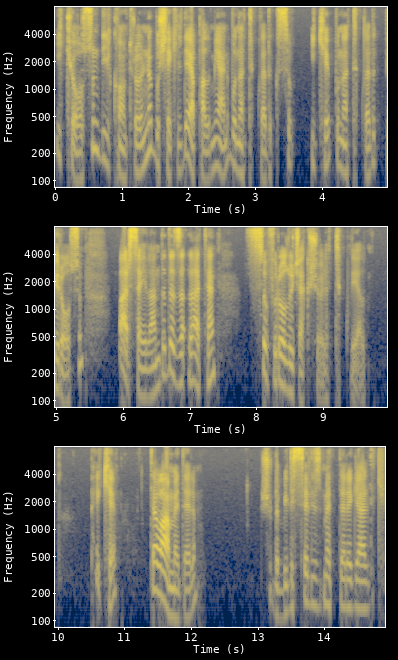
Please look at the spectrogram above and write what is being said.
2 olsun. Dil kontrolünü bu şekilde yapalım. Yani buna tıkladık 2, buna tıkladık 1 olsun. Varsayılanda da zaten 0 olacak. Şöyle tıklayalım. Peki devam edelim. Şurada bilişsel hizmetlere geldik.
